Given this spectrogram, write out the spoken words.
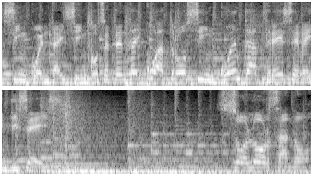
5574 50 13 26. Solórzano,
